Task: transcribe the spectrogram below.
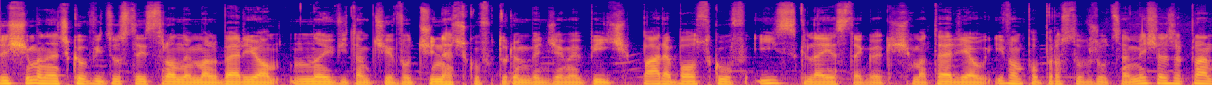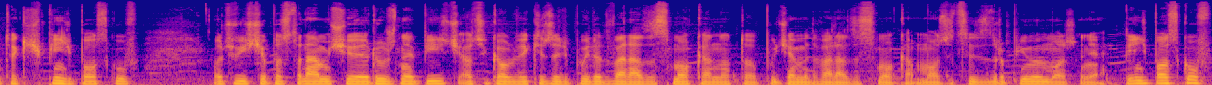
Cześć siemaneczko, widzu z tej strony Malberio, no i witam Cię w odcineczku, w którym będziemy bić parę bosków i skleję z tego jakiś materiał i Wam po prostu wrzucę. Myślę, że plan to jakieś 5 bosków, oczywiście postaramy się różne bić, aczkolwiek jeżeli pójdę dwa razy smoka, no to pójdziemy dwa razy smoka, może coś zdropimy, może nie. 5 bosków,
